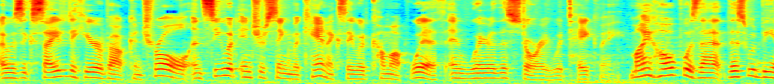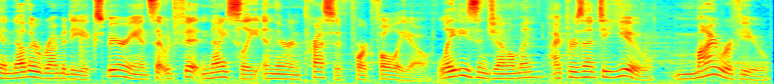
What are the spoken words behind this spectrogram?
I was excited to hear about Control and see what interesting mechanics they would come up with and where the story would take me. My hope was that this would be another Remedy experience that would fit nicely in their impressive portfolio. Ladies and gentlemen, I present to you my review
